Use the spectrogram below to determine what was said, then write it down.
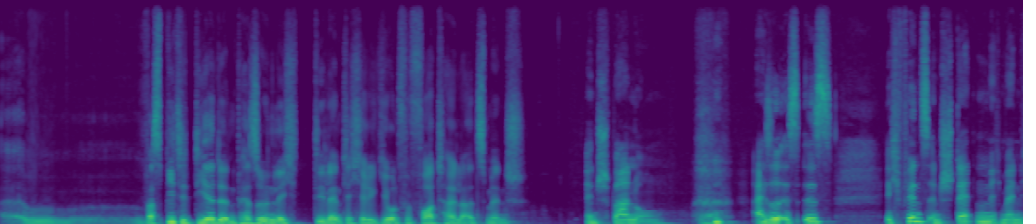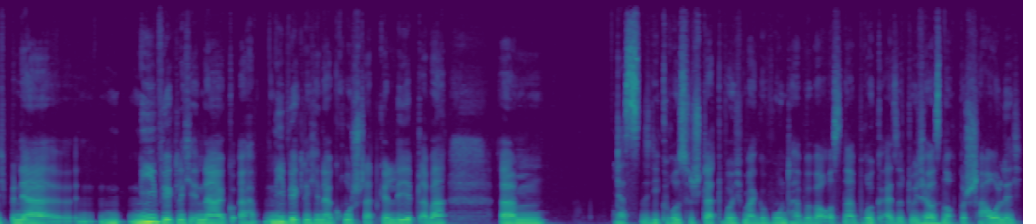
äh, was bietet dir denn persönlich die ländliche Region für Vorteile als Mensch? Entspannung. Ja. Also es ist, ich finde es in Städten, ich meine, ich bin ja nie wirklich in einer, habe nie wirklich in einer Großstadt gelebt, aber ähm, das, die größte Stadt, wo ich mal gewohnt habe, war Osnabrück, also durchaus ja. noch beschaulich.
